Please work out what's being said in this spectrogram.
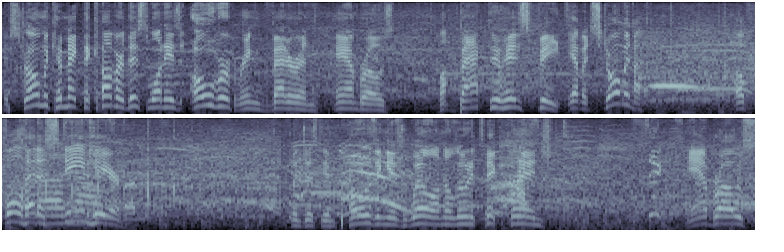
If Strowman can make the cover, this one is over. Ring veteran Ambrose back to his feet. Yeah, but Strowman, a full head of steam here. And just imposing his will on the lunatic fringe. Ambrose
